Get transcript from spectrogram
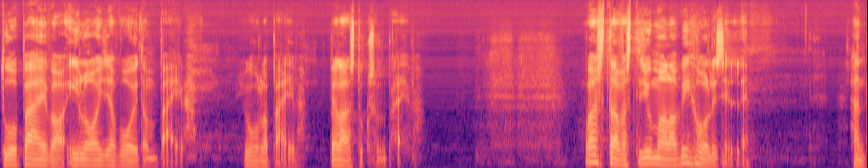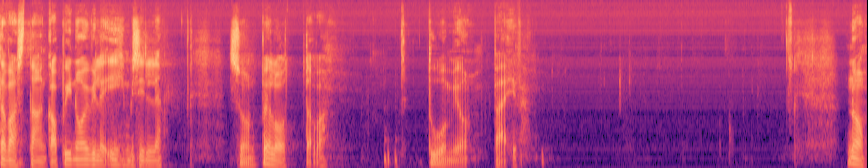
tuo päivä on ilo ja voiton päivä, juhlapäivä, pelastuksen päivä. Vastaavasti Jumala viholliselle, häntä vastaan kapinoiville ihmisille, se on pelottava tuomion päivä. No,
